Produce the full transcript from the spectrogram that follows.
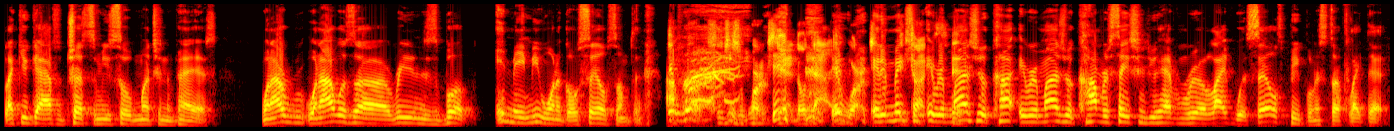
like you guys have trusted me so much in the past when I when I was uh, reading this book, it made me want to go sell something. It works. It just works. Yeah, no doubt. It, it works. And it makes it you. It reminds you. Of, it reminds you of conversations you have in real life with salespeople and stuff like that.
